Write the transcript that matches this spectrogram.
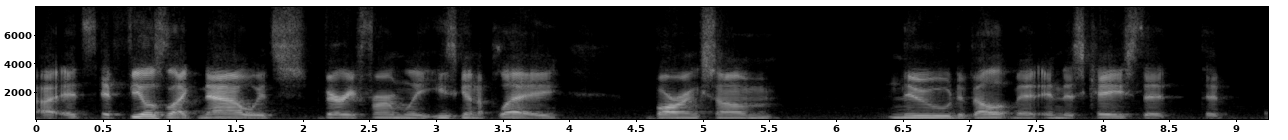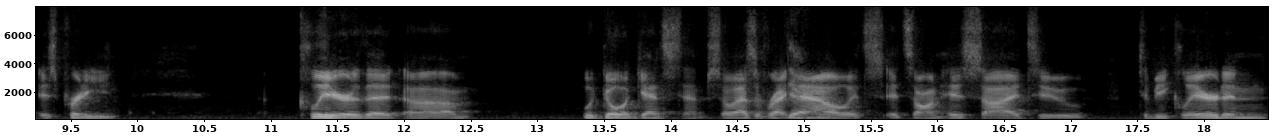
uh, it's it feels like now it's very firmly he's going to play, barring some new development in this case that is pretty clear that um, would go against him. So as of right yeah. now, it's it's on his side to to be cleared, and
